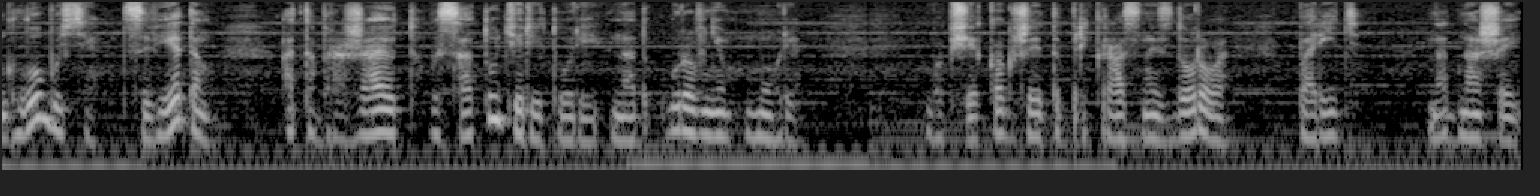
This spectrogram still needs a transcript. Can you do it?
глобусе цветом отображают высоту территории над уровнем моря. Вообще, как же это прекрасно и здорово парить над нашей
